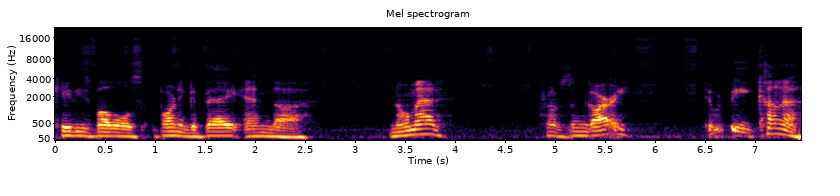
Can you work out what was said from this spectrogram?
Katie's Bubbles, Barney Bay, and uh, Nomad from Zingari, it would be kind of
